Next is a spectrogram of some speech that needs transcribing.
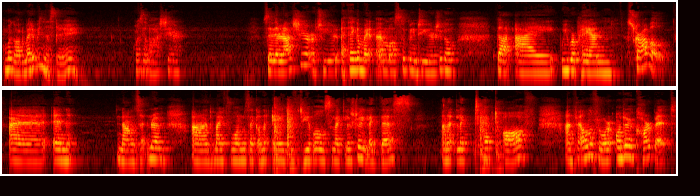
oh my god, it might have been this day. Was it last year? Was it either last year or two years? I think it might, it must have been two years ago that I, we were playing Scrabble uh, in Nana's sitting room and my phone was like on the edge of the table, so like literally like this and it like tipped off and fell on the floor under a carpet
